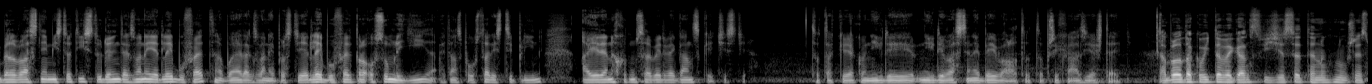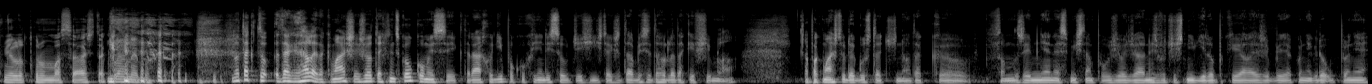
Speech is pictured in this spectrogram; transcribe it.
byl vlastně místo té studeny takzvaný jedlej bufet, nebo ne takzvaný, prostě jedlej bufet pro 8 lidí, je tam spousta disciplín a jeden chod musel být veganský čistě. To taky jako nikdy, nikdy vlastně nebejvalo, to, to přichází až teď. A bylo takový to veganství, že se ten nůž nesměl dotknout masáž takhle? Nebo? no tak, to, tak hele, tak máš že, technickou komisi, která chodí po kuchyni, když soutěžíš, takže ta by si tohle taky všimla. A pak máš tu degustační, no, tak uh, samozřejmě nesmíš tam používat žádné živočišní výrobky, ale že by jako někdo úplně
